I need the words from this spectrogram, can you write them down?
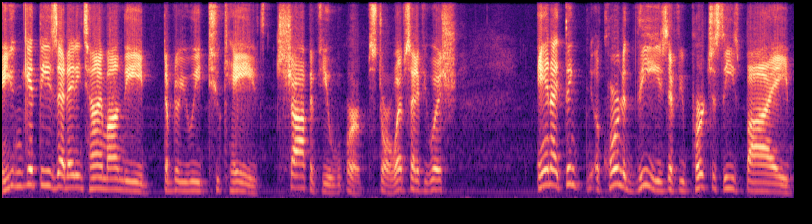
and you can get these at any time on the WWE 2K shop if you or store website if you wish. And I think according to these, if you purchase these by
